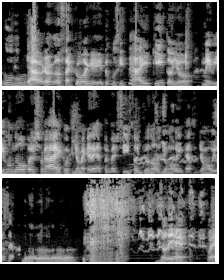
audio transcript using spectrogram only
un cabrón, o sea, es como que tú pusiste ahí Quito, yo, maybe es un nuevo personaje, porque yo me quedé en el primer season, yo no, yo no brinqué, yo no vi los demás, No, no, no, no. yo dije, pues,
